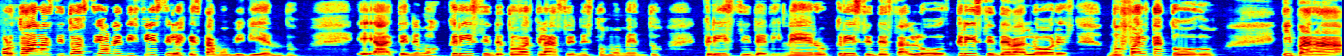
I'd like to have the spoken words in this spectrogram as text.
por todas las situaciones difíciles que estamos viviendo. Eh, ah, tenemos crisis de toda clase en estos momentos, crisis de dinero, crisis de salud, crisis de valores, nos falta todo. Y para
